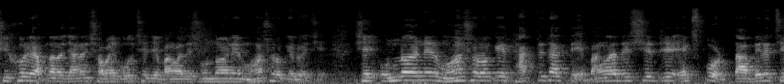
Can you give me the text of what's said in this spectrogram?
শিখরে আপনারা জানেন, সবাই বলছে যে বাংলাদেশ উন্নয়নের মহাসড়কে রয়েছে। সেই উন্নয়নের মহাসড়কে থাকতে থাকতে বাংলাদেশের যে এক্সপোর্ট তা বেড়েছে,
